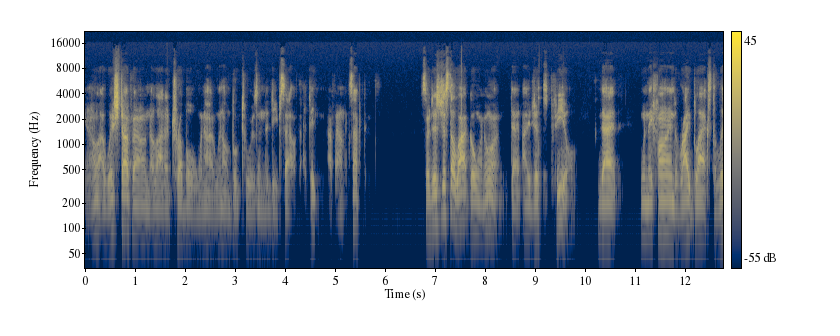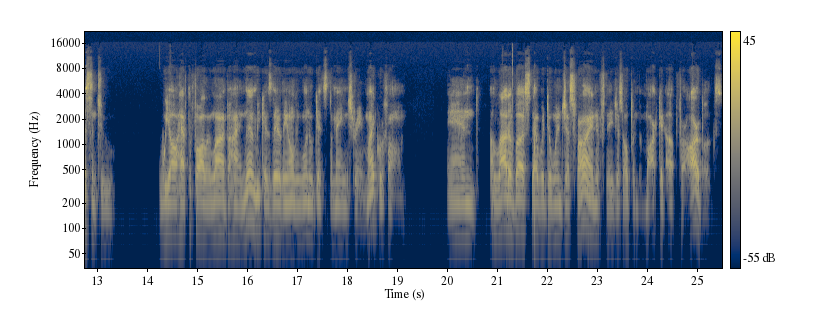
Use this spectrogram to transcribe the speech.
You know, I wished I found a lot of trouble when I went on book tours in the deep south. I didn't. I found acceptance. So there's just a lot going on that I just feel that when they find the right blacks to listen to, we all have to fall in line behind them because they're the only one who gets the mainstream microphone. And a lot of us that were doing just fine if they just opened the market up for our books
